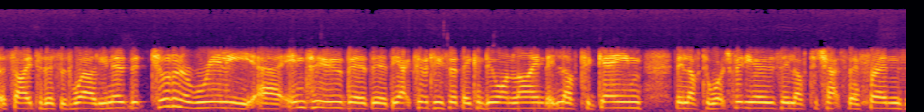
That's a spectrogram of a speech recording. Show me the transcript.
aside to this as well. You know, the children are really uh, into the, the, the activities that they can do online. They love to game, they love to watch videos, they love to chat to their friends.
